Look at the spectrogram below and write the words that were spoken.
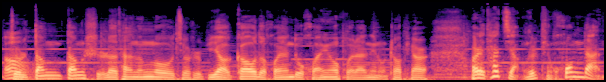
就是哦当当时的他能够就是比较高的还原度还原回来那种照片儿，而且他讲的挺荒诞的。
